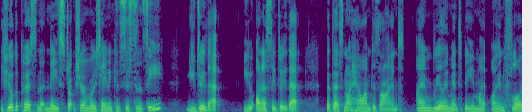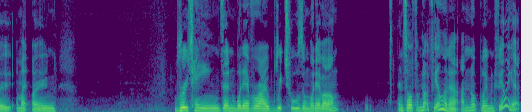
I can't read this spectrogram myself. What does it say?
if you're the person that needs structure and routine and consistency, you do that. You honestly do that. But that's not how I'm designed. I am really meant to be in my own flow and my own routines and whatever I rituals and whatever. And so if I'm not feeling it, I'm not blooming feeling it.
